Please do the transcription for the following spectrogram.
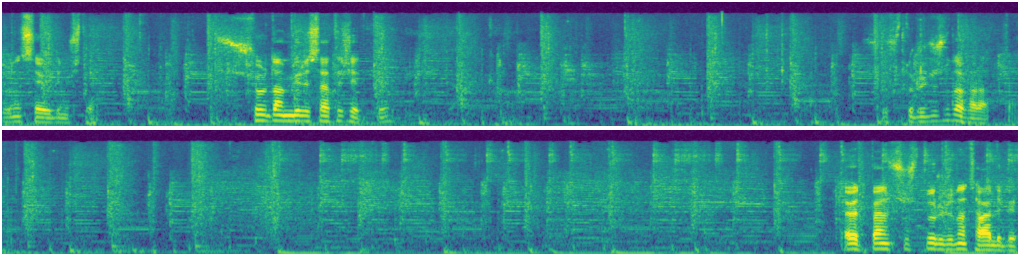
bunu sevdim işte. Şuradan birisi ateş etti. Susturucusu da var hatta. Evet ben susturucuna talibim.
